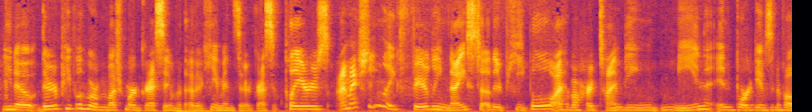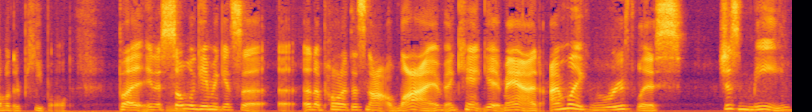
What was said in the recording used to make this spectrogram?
you know, there are people who are much more aggressive with other humans. They're aggressive players. I'm actually like fairly nice to other people. I have a hard time being mean in board games that involve other people. But in a mm-hmm. solo game against a, a, an opponent that's not alive and can't get mad, I'm like ruthless, just mean.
